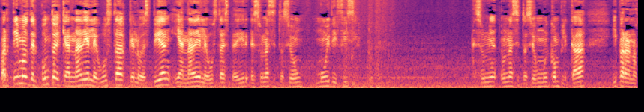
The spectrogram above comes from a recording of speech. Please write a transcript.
Partimos del punto de que a nadie le gusta que lo despidan y a nadie le gusta despedir. Es una situación muy difícil. Es una, situación muy complicada y para nosotros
